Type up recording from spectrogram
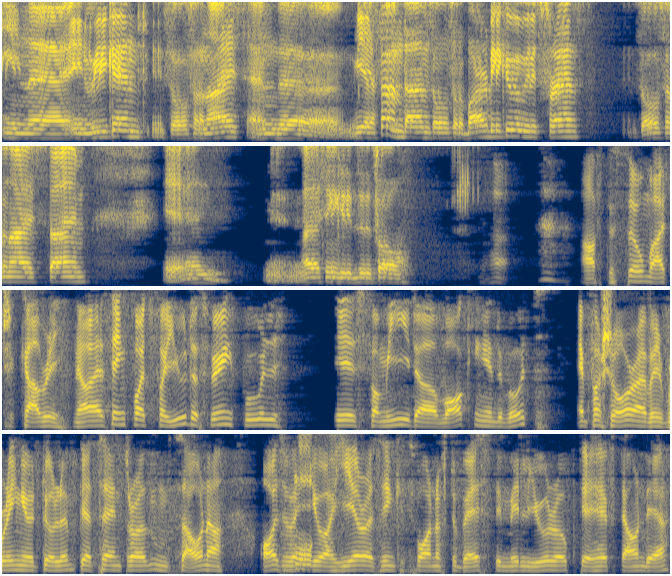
in uh, in weekend it's also nice and uh, yeah sometimes also barbecue with friends it's also nice time and yeah, I think it's it's all after so much recovery now I think what's for you the swimming pool is for me the walking in the woods. And for sure, I will bring you to Olympiazentrum sauna. Also, when you are here, I think it's one of the best in Middle Europe they have down there.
